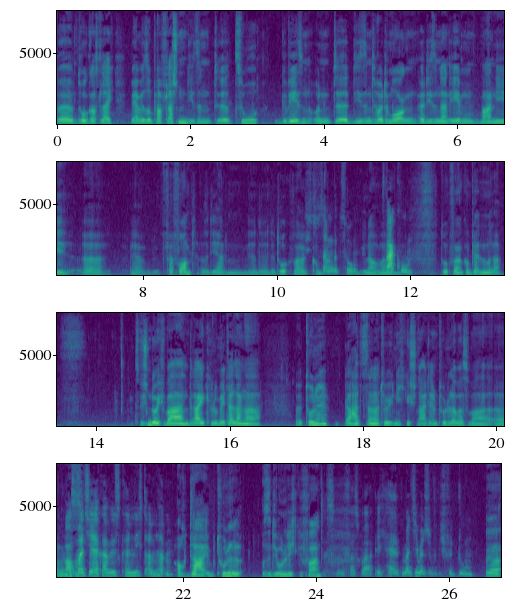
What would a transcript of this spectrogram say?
äh, Druckausgleich. Wir haben ja so ein paar Flaschen, die sind äh, zu gewesen und äh, die sind heute Morgen, äh, die sind dann eben, waren die äh, ja, verformt. Also die hatten, der, der Druck war zusammengezogen. Genau, war, Vakuum. Druck war ein komplett anderer. Zwischendurch war ein drei Kilometer langer Tunnel. Da hat es dann natürlich nicht geschneit im Tunnel, aber es war äh, nass. auch manche LKWs kein Licht anhatten. Auch da im Tunnel sind die ohne Licht gefahren. Das ist unfassbar. Ich hält manche Menschen wirklich für dumm. Ja.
